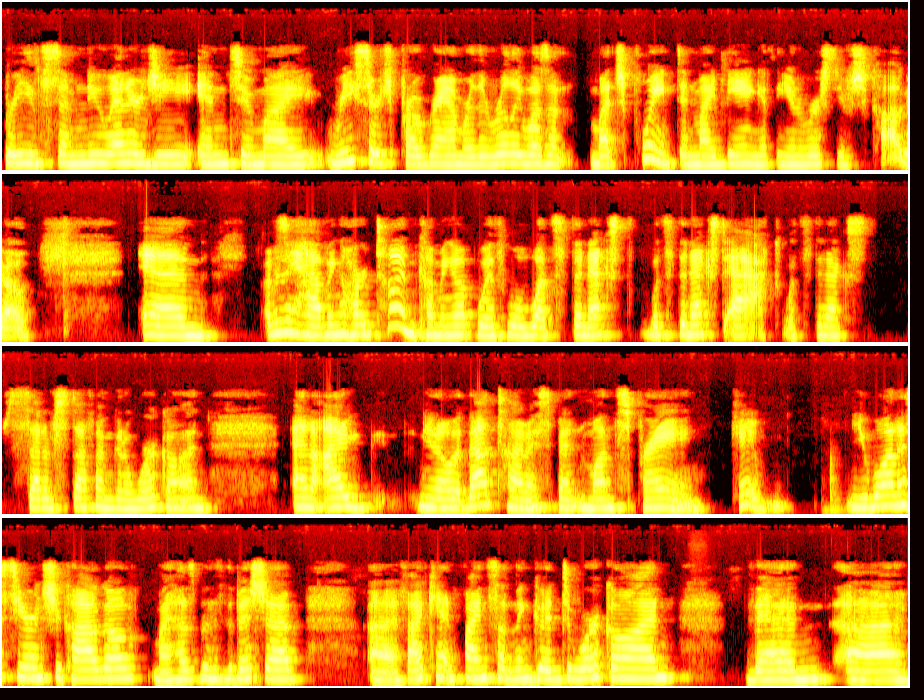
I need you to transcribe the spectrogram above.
breathe some new energy into my research program, or there really wasn't much point in my being at the University of Chicago. And I was having a hard time coming up with, well, what's the next, what's the next act? What's the next set of stuff I'm going to work on. And I, you know, at that time I spent months praying. Okay, you want us here in Chicago? My husband's the bishop. Uh, if I can't find something good to work on, then uh,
